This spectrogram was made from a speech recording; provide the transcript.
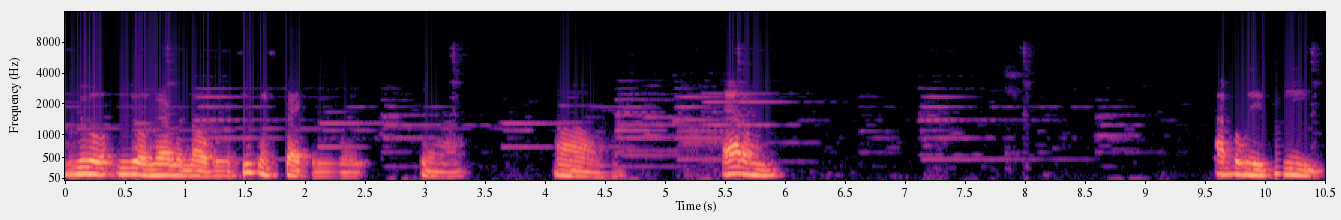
you'll you'll never know. But you can speculate. You know, um, Adam, I believe he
